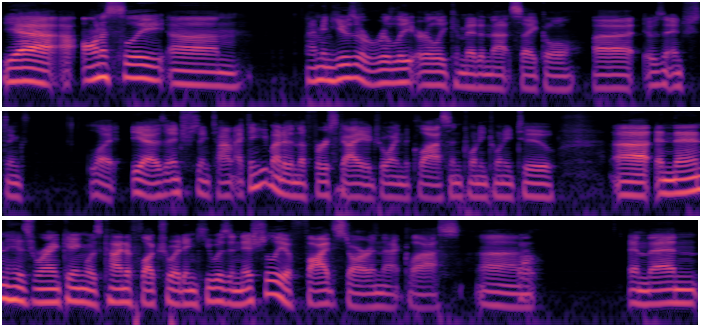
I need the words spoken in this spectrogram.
Yeah, honestly, um, I mean, he was a really early commit in that cycle. Uh, it was an interesting, like, yeah, it was an interesting time. I think he might have been the first guy who joined the class in 2022. Uh, and then his ranking was kind of fluctuating. He was initially a five star in that class. Um, wow and then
